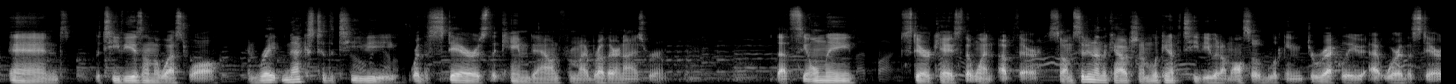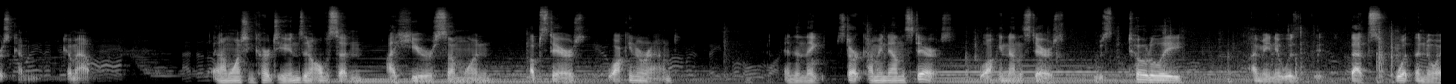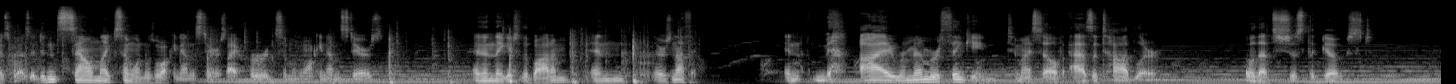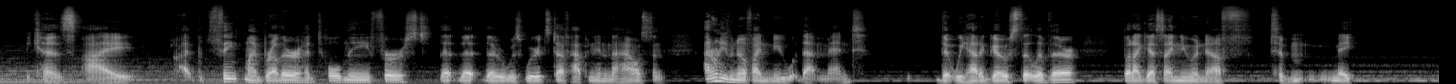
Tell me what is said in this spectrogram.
And the TV is on the west wall, and right next to the TV were the stairs that came down from my brother and I's room. That's the only staircase that went up there. So I'm sitting on the couch and I'm looking at the TV, but I'm also looking directly at where the stairs come come out. And I'm watching cartoons, and all of a sudden, I hear someone upstairs walking around, and then they start coming down the stairs, walking down the stairs. It was totally, I mean, it was that's what the noise was. It didn't sound like someone was walking down the stairs. I heard someone walking down the stairs. And then they get to the bottom and there's nothing. And I remember thinking to myself as a toddler, oh, that's just the ghost. Because I I think my brother had told me first that, that there was weird stuff happening in the house. And I don't even know if I knew what that meant, that we had a ghost that lived there. But I guess I knew enough to make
